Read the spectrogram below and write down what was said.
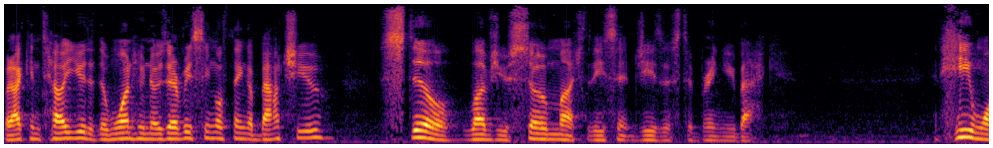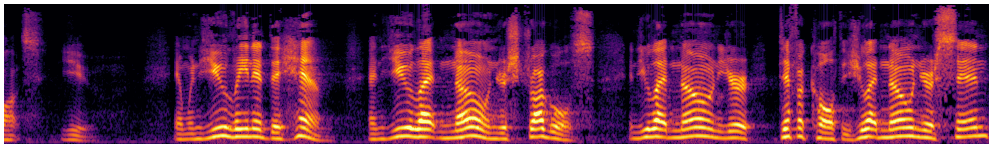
But I can tell you that the one who knows every single thing about you still loves you so much that he sent Jesus to bring you back. And he wants you. And when you lean into him and you let known your struggles and you let known your difficulties, you let known your sin,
